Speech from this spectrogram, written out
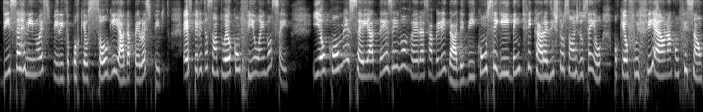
discernir no Espírito, porque eu sou guiada pelo Espírito. Espírito Santo, eu confio em você. E eu comecei a desenvolver essa habilidade de conseguir identificar as instruções do Senhor, porque eu fui fiel na confissão,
